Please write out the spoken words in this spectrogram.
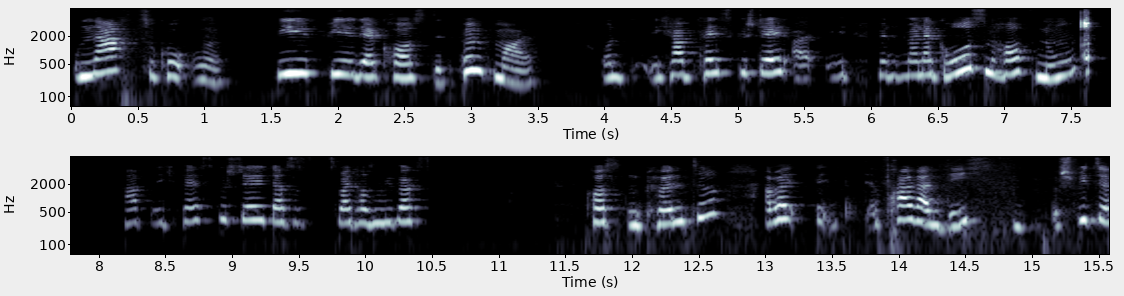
um nachzugucken, wie viel der kostet. Fünfmal. Und ich habe festgestellt, mit meiner großen Hoffnung, habe ich festgestellt, dass es 2000 V-Bucks kosten könnte. Aber Frage an dich. Du spielst ja,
